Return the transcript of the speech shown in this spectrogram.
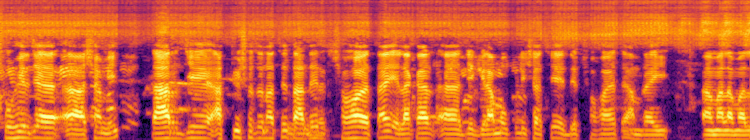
সোহেল যে আসামি, তার যে আত্মীয় স্বজন আছে, তাদের সহায়তায় এলাকার যে গ্রাম্য পুলিশ আছে, এদের সহায়তায় আমরা এই মালামাল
